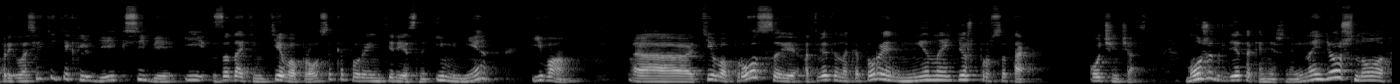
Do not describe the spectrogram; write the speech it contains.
пригласить этих людей к себе и задать им те вопросы, которые интересны и мне, и вам. Э, те вопросы, ответы на которые не найдешь просто так. Очень часто. Может, где-то, конечно, и найдешь, но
